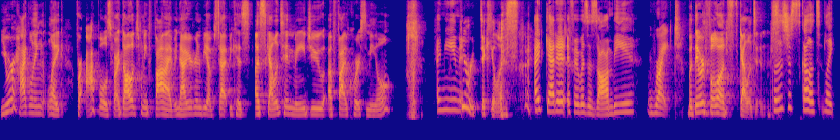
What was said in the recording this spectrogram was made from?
You were haggling like for apples for a dollar twenty five, and now you're gonna be upset because a skeleton made you a five course meal. i mean You're ridiculous. i'd get it if it was a zombie right. But they were full on skeletons. but it's just skeleton like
